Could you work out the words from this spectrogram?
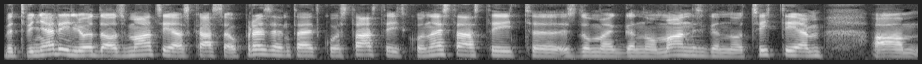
Bet viņa arī ļoti daudz mācījās, kā sev prezentēt, ko stāstīt, ko nestāstīt. Es domāju, gan no manis, gan no citiem. Um,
